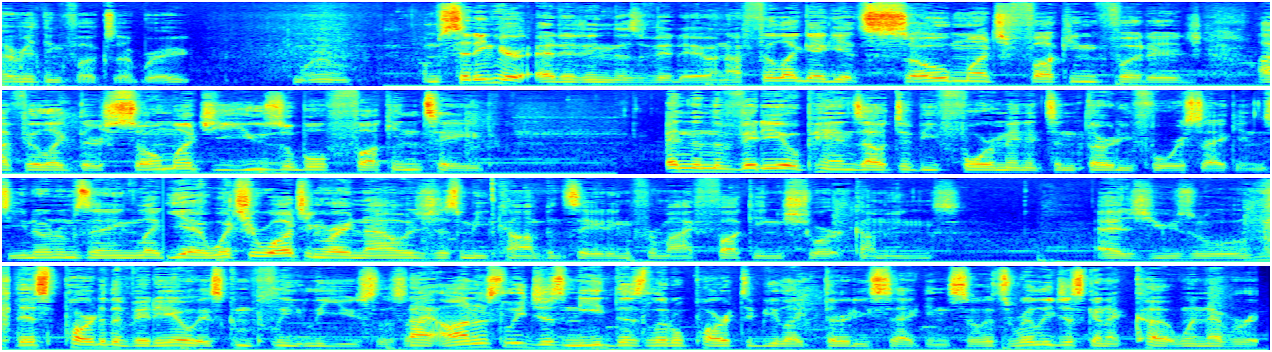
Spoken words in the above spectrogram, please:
Everything fucks up, right? Well, I'm sitting here editing this video and I feel like I get so much fucking footage. I feel like there's so much usable fucking tape. And then the video pans out to be 4 minutes and 34 seconds. You know what I'm saying? Like, yeah, what you're watching right now is just me compensating for my fucking shortcomings. as usual. This part of the video is completely useless. I honestly just need this little part to be like 30 seconds, so it's really just gonna cut whenever it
